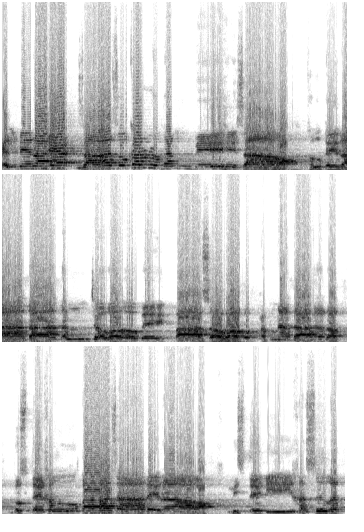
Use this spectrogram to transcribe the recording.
এলমেরা এজাজ করদান বেহিসাব খলকেরা দাদান জবাবে বাসওয়াব, হকনা দারত দোস্তে খলকা জারেরা মিস্তে ই খসলত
